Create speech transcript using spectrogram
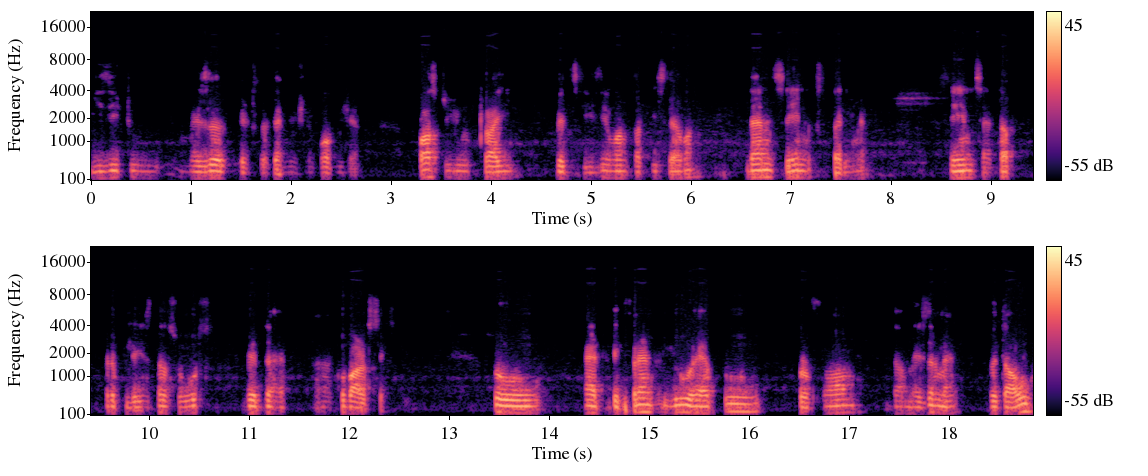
easy to measure its attenuation coefficient. First you try with cesium 137 then same experiment same setup replace the source with the uh, cobalt 60 so at different you have to perform the measurement without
